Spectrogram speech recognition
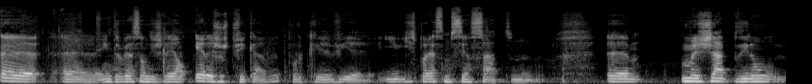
a, a, intervenção de Israel era justificada, porque havia. E isso parece-me sensato. Uh, mas já pediram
